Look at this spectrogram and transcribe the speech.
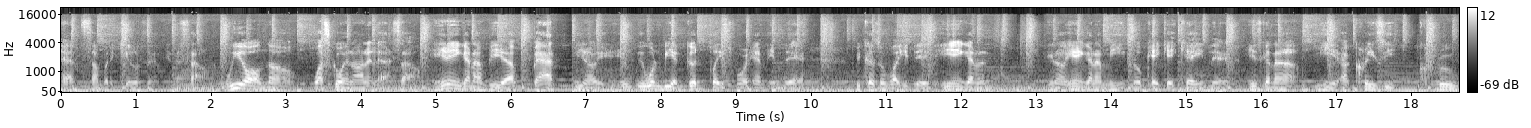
that somebody kills him in the cell. We all know what's going on in that cell. It ain't gonna be a bad, you know, it, it wouldn't be a good place for him in there because of what he did. He ain't gonna, you know, he ain't gonna meet no KKK in there. He's gonna meet a crazy crew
